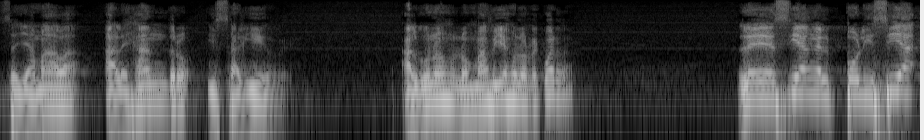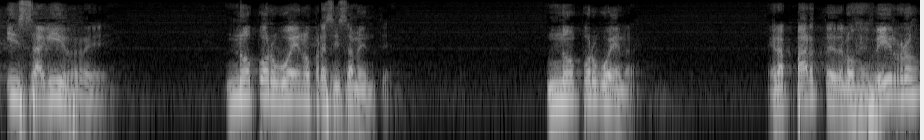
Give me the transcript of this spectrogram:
se llamaba Alejandro Izaguirre. Algunos, los más viejos, lo recuerdan. Le decían el policía Izaguirre no por bueno precisamente, no por buena. Era parte de los esbirros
